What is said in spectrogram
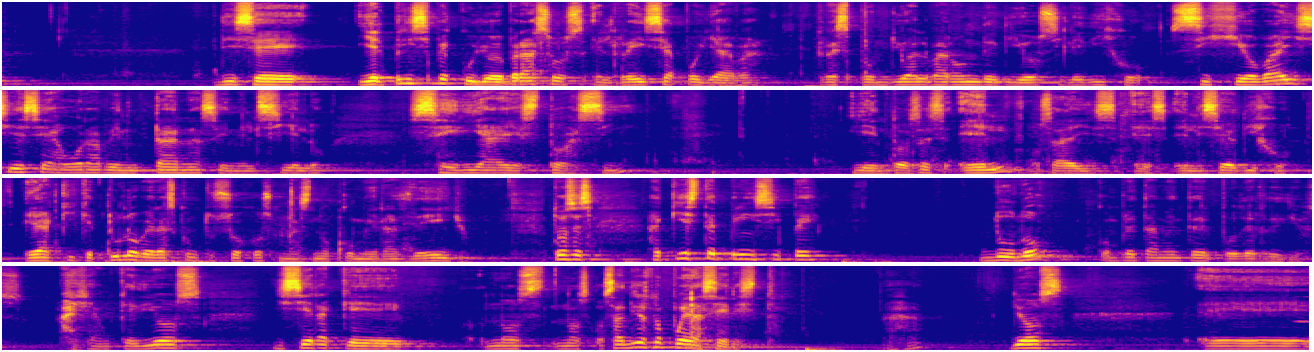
dice, y el príncipe cuyo brazos el rey se apoyaba, respondió al varón de Dios y le dijo, si Jehová hiciese ahora ventanas en el cielo, ¿sería esto así? Y entonces él, o sea, Eliseo dijo, he aquí que tú lo verás con tus ojos, mas no comerás de ello. Entonces, aquí este príncipe dudó completamente del poder de Dios. Ay, aunque Dios hiciera que nos, o sea, Dios no puede hacer esto. Dios eh,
